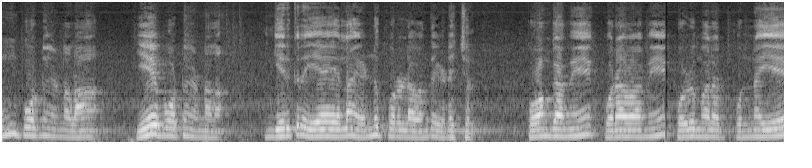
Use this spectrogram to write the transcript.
உம் போட்டும் எண்ணலாம் ஏ போட்டும் எண்ணலாம். இங்கே இருக்கிற ஏ எல்லாம் எண்ணு பொருளை வந்து இடைச்சொல். கோங்கமே குரவமே கொழுமலர் புன்னையே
